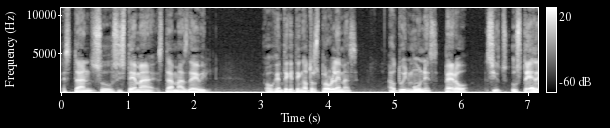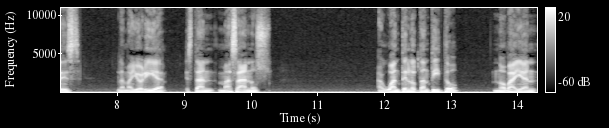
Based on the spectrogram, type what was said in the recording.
están, su sistema está más débil. O gente que tenga otros problemas autoinmunes. Pero si ustedes, la mayoría, están más sanos, aguántenlo tantito, no vayan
